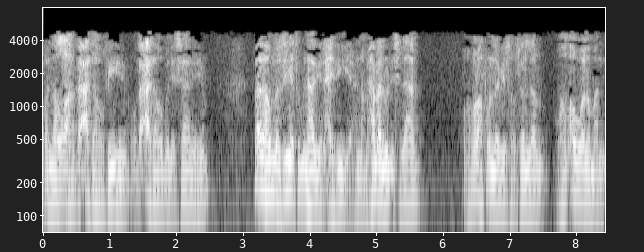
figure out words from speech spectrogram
وأن الله بعثه فيهم وبعثه بلسانهم. فلهم مزية من هذه الحيثية أنهم حملوا الإسلام وهم رهط النبي صلى الله عليه وسلم وهم أول من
